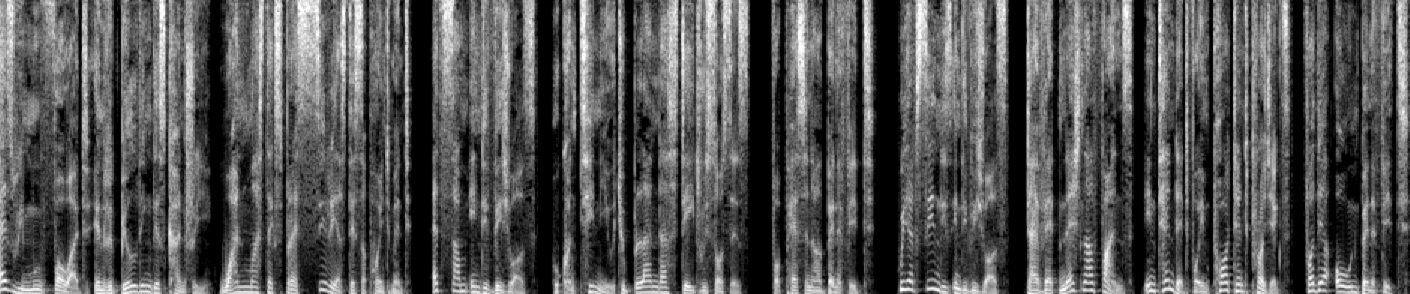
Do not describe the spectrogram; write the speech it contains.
As we move forward in rebuilding this country, one must express serious disappointment at some individuals who continue to plunder state resources for personal benefit. We have seen these individuals divert national funds intended for important projects for their own benefit.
